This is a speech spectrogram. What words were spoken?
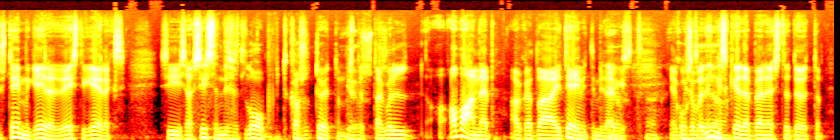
süsteemi keeled eesti keeleks, siis assistent lihtsalt loobub kasu-, töötamast, ta küll avaneb, aga ta ei tee mitte midagi. ja kui sa paned inglise keele peale, siis ta töötab.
